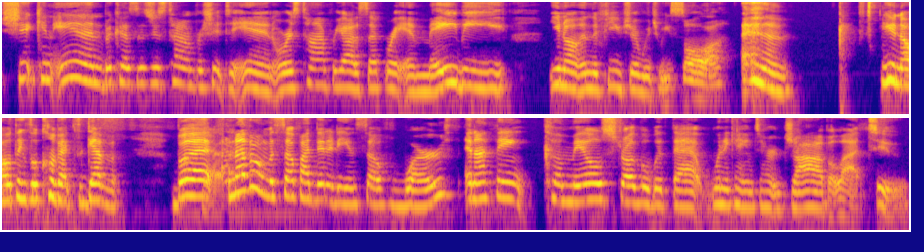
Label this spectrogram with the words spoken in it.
shit can end because it's just time for shit to end, or it's time for y'all to separate, and maybe you know in the future, which we saw, you know things will come back together. But yeah. another one was self identity and self worth. And I think Camille struggled with that when it came to her job a lot too.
